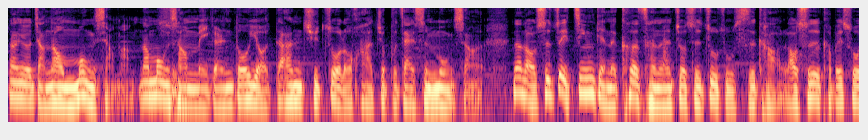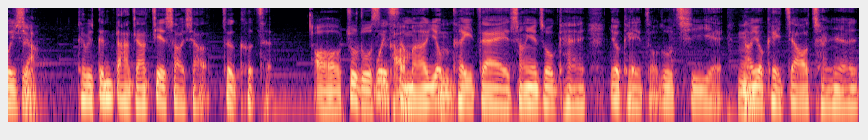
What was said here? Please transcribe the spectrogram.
那有讲到梦想嘛？那梦想每个人都有，但去做的话就不再是梦想了。那老师最经典的课程呢，就是驻足思考。老师可不可以说一下？可不可以跟大家介绍一下这个课程？哦，驻足思考。为什么又可以在商业周刊，嗯、又可以走入企业，然后又可以教成人，嗯、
